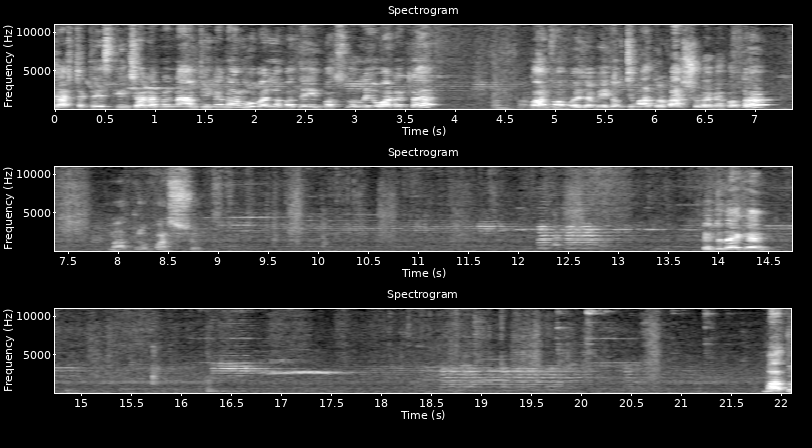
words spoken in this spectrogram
Just একটা স্ক্রিনশট আপনার নাম ঠিকানা মোবাইল নাম্বার দিয়ে ইনবক্স করলেই অর্ডারটা কনফার্ম কনফার্ম হয়ে যাবে। এটা হচ্ছে মাত্র পাঁচশো টাকা কত? মাত্র পাঁচশো। একটু দেখেন। মাত্র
